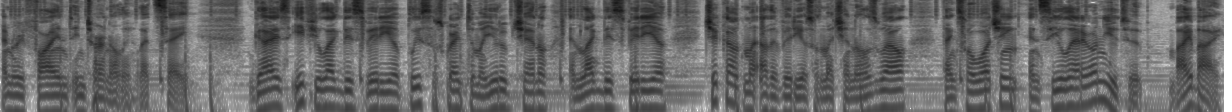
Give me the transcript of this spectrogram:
and refined internally, let's say. Guys, if you like this video, please subscribe to my YouTube channel and like this video. Check out my other videos on my channel as well. Thanks for watching and see you later on YouTube. Bye bye.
